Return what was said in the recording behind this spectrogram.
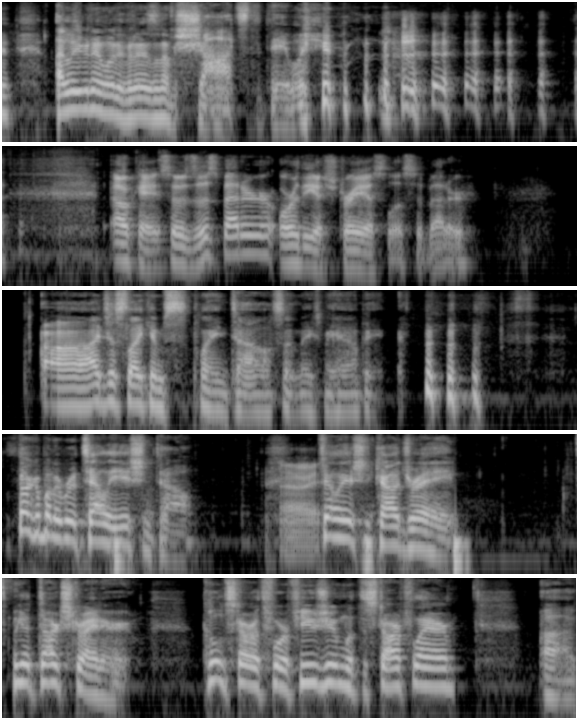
I don't even know if it has enough shots to table you. okay, so is this better or the Astreus list better? Uh, I just like him playing Tau, so it makes me happy. Let's talk about a Retaliation Tau. All right. Retaliation Cadre. We got Dark Strider, Cold Star with four fusion with the Star Flare, uh,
